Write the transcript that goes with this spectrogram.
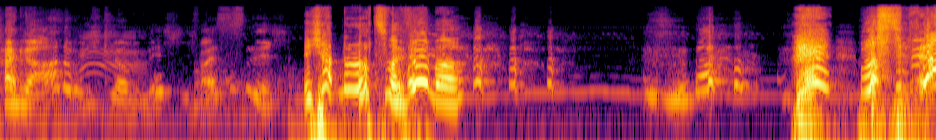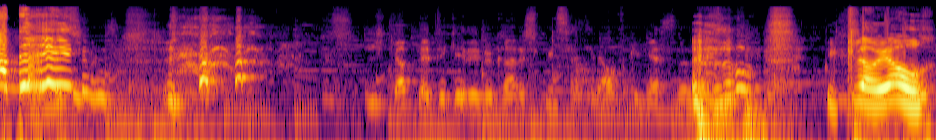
Keine Ahnung, ich glaube nicht. Ich weiß es nicht. Ich habe nur noch zwei Würmer. Hä? Was ist denn der andere? Ich glaube, der Dicke, den du gerade spielst, hat ihn aufgegessen oder so. Ich glaube ich auch.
